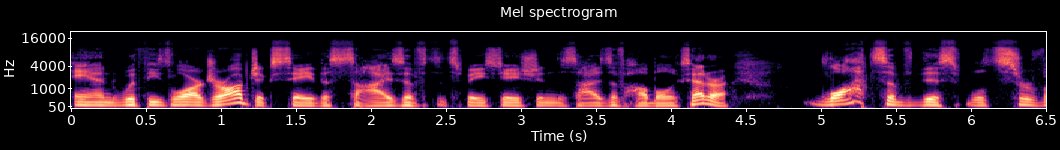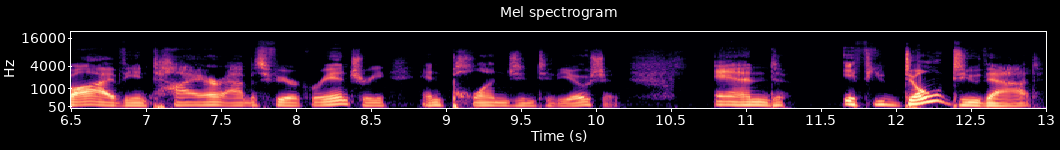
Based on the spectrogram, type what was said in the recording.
And with these larger objects, say the size of the space station, the size of Hubble, etc., lots of this will survive the entire atmospheric reentry and plunge into the ocean. And if you don't do that,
